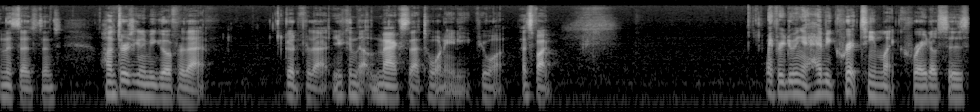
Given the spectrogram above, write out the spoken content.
in this instance, Hunter is going to be go for that. Good for that. You can max that to 180 if you want. That's fine. If you're doing a heavy crit team like Kratos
